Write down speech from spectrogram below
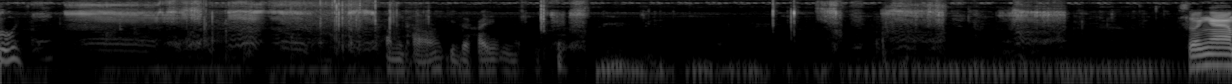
อ้ยคันขาวกินแต่ไข่สวยงาม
